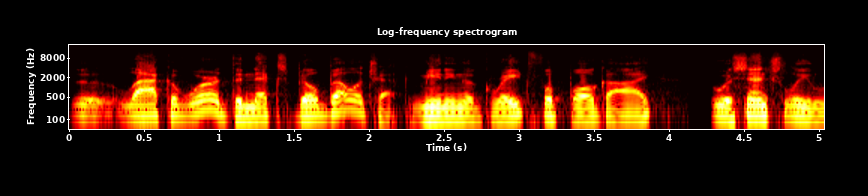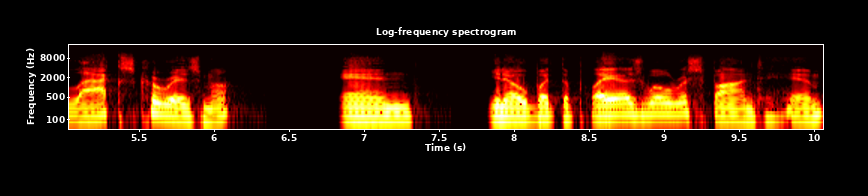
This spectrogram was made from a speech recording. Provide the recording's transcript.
the lack of word, the next Bill Belichick, meaning a great football guy who essentially lacks charisma, and you know, but the players will respond to him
